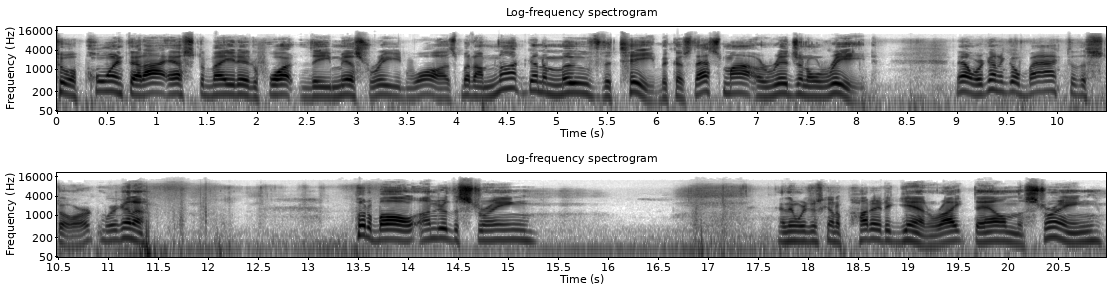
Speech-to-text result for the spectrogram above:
to a point that I estimated what the misread was, but I'm not going to move the tee because that's my original read. Now we're going to go back to the start. We're going to put a ball under the string and then we're just going to put it again right down the string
